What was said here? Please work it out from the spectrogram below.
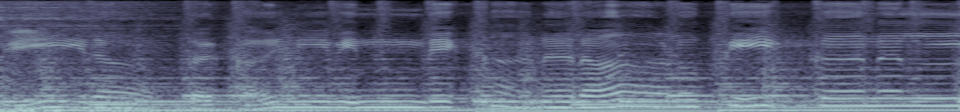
തീരാത്ത കനിവിന്റെ കനലാണു തീക്കനൽ.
